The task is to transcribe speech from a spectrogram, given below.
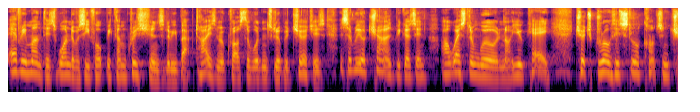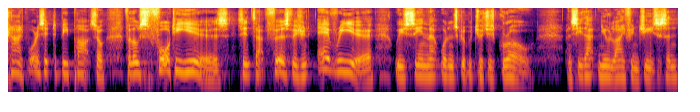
every month it's wonderful to see folk become Christians and to be baptized across the Woodlands group of churches. It's a real challenge because in our Western world, in our UK, church growth is still a constant challenge. What is it to be part? So for those 40 years since that first vision, every year we've seen that Woodlands group of churches grow and see that new life in Jesus. And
